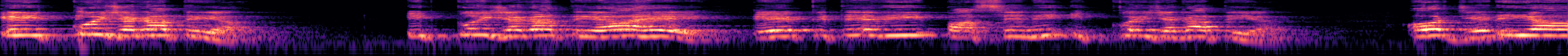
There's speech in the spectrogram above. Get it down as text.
ਇਹ ਇੱਕੋ ਹੀ ਜਗ੍ਹਾ ਤੇ ਆ। ਇੱਕੋ ਹੀ ਜਗ੍ਹਾ ਤੇ ਆ ਇਹ। ਇਹ ਕਿਤੇ ਵੀ ਪਾਸੇ ਨਹੀਂ, ਇੱਕੋ ਹੀ ਜਗ੍ਹਾ ਤੇ ਆ। ਔਰ ਜਿਹੜੀ ਆ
